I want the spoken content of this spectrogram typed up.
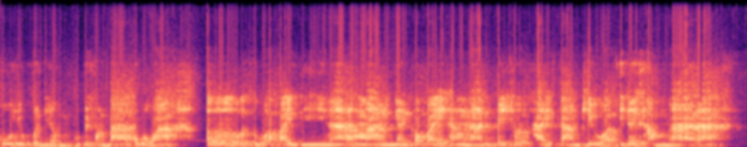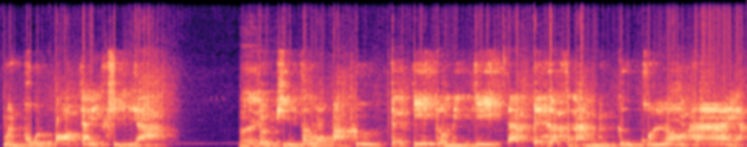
พูดอยู่คนเดียวเหมือนกูเป็นคนบ้ากูบอกว่า เออถือว่าไปดีนะ มายังไงก็ไปทางนั้นไปชดใช้กรรมที่ว่าที่ได้ทำมานะเหมือนพูดปลอบใจผีอะเฮ้ยจนผีสงบอะคือจะกรีดก็ไม่กรีดแต่เป็นลักษณะเหมือนกึ่งคนร้องไห้อะ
